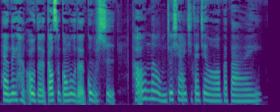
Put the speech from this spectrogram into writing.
还有那个很呕的高速公路的故事。好，那我们就下一期再见喽，拜拜。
